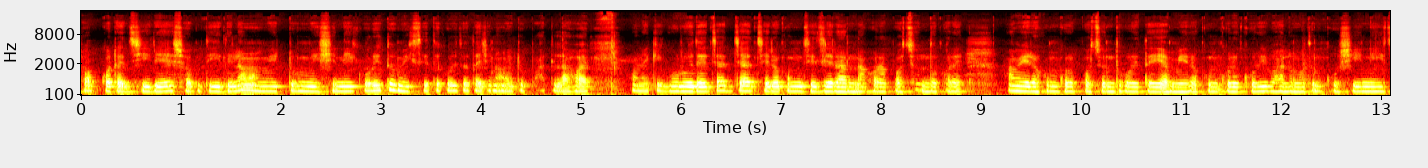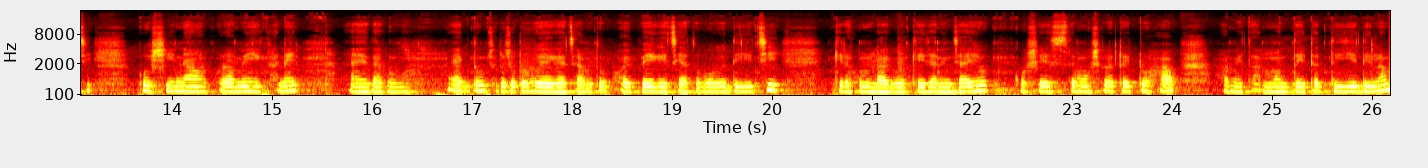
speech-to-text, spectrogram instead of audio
সব কটা জিরে সব দিয়ে দিলাম। আমি একটু মেশিনেই করি তো, মিক্সিতে করি তো, তাই জন্য আমার একটু পাতলা হয়। অনেকে গুঁড়ো দেয়, যার যার যেরকম যে যে রান্না করা পছন্দ করে। আমি এরকম করে পছন্দ করি, তাই আমি এরকম করে করি, ভালো মতন কষিয়ে নিয়েছি। কষিয়ে নেওয়ার পর আমি এখানে দেখো, একদম ছোটো ছোটো হয়ে গেছে। আমি তো ভয় পেয়ে গেছি, এত বড় দিয়েছি কীরকম লাগবে কে জানি। যাই হোক, কষে এসছে মশলাটা একটু হাফ। আমি তার মধ্যে এটা দিয়ে দিলাম।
